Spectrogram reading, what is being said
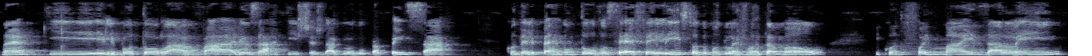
né, que ele botou lá vários artistas da Globo para pensar. Quando ele perguntou, você é feliz? Todo mundo levanta a mão. E quando foi mais além,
